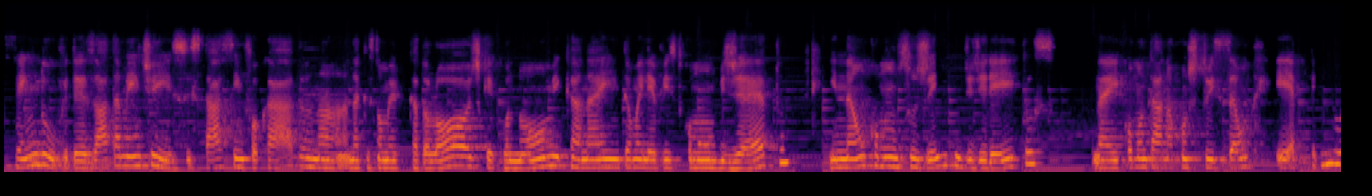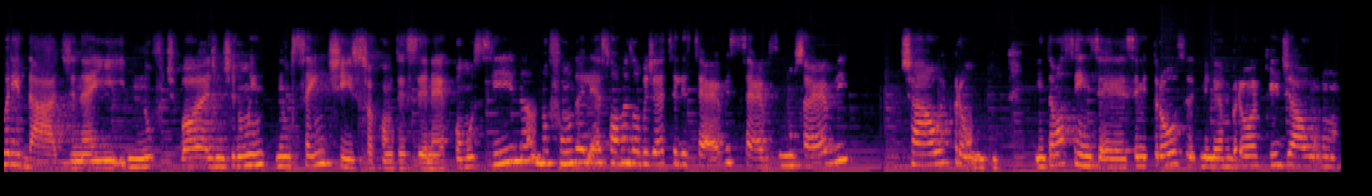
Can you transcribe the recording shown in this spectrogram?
Sem dúvida, é exatamente isso. Está assim focado na, na questão mercadológica, econômica, né? Então ele é visto como um objeto e não como um sujeito de direitos né? E como está na Constituição, é prioridade, né? E, no futebol a gente não, não sente isso acontecer, né? Como se no, no fundo ele é só mais objeto, se ele serve, serve, se não serve, tchau e pronto. Então, assim, você me trouxe, me lembrou aqui de algo,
